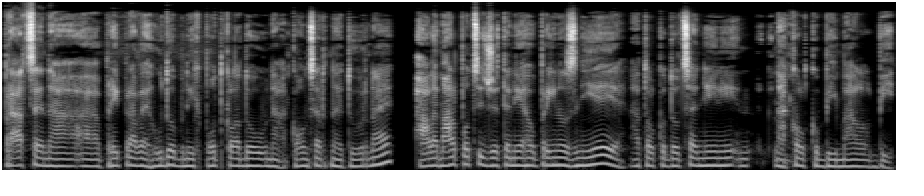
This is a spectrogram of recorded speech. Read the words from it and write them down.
práce na príprave hudobných podkladov na koncertné turné ale mal pocit, že ten jeho prínos nie je natoľko docenený, nakoľko by mal byť.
